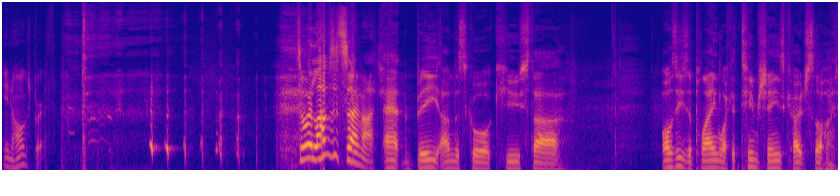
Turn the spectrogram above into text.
in Hog's breath. so he loves it so much. at B underscore Q star. Aussies are playing like a Tim Sheens coach side.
